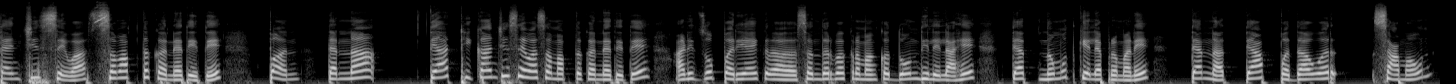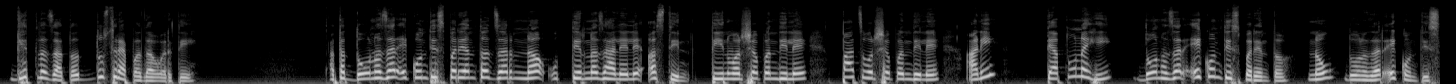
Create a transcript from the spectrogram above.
त्यांची सेवा समाप्त करण्यात येते. पण त्यांना त्या ठिकाणची सेवा समाप्त करण्यात येते आणि जो पर्याय क्र- संदर्भ क्रमांक दोन दिलेला आहे त्यात नमूद केल्याप्रमाणे त्यांना त्या पदावर सामावून घेतलं जातं दुसऱ्या पदावरती. आता दोन हजार एकोणतीसपर्यंत जर न उत्तीर्ण झालेले असतील तीन वर्ष पण दिले पाच वर्ष पण दिले आणि त्यातूनही दोन हजार एकोणतीसपर्यंत नऊ दोन हजार एकोणतीस.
